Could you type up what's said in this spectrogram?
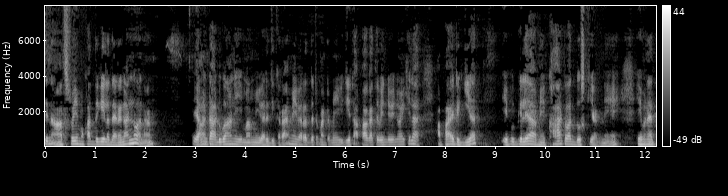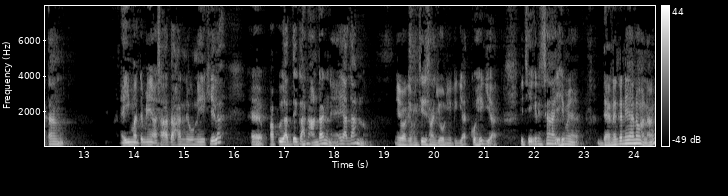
වෙන ආශ්‍රය මොකද්ද කියලා දැනගන්නවා නම් එයාට අඩු ගානේ මම මේ වැරදි කරා මේ වැරද්දට මට මේ විදිහට අපාගත වෙන්න වෙනවා කියලා අපායට ගියත් ඒ පුද්ගලයා මේ කාටවත් දොස් කියන්නේ එහෙම නැත්නම් ඇයි මට මේ අසාධාරණ වුනේ කියලා පපුවේ අද්ද ගහන අඬන්නේ එයා දන්නවා. ඒ වගේම තිරසන් යෝනියට ගියත් කොහෙ ගියත්. ඉතින් ඒක නිසා එහෙම දැනගෙන යනවා නම්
